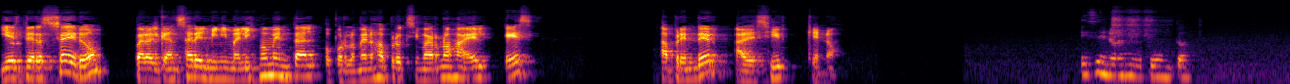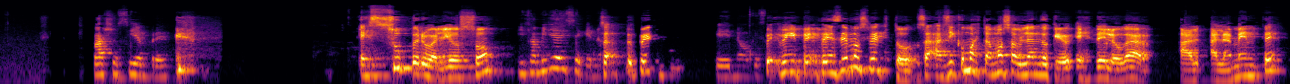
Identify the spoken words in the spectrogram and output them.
Y el tercero, para alcanzar el minimalismo mental, o por lo menos aproximarnos a él, es aprender a decir que no. Ese no es mi punto. Fallo siempre. Es súper valioso. Mi familia dice que no. Pensemos esto, o sea, así como estamos hablando que es del hogar a la mente,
